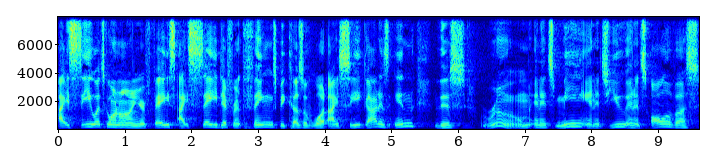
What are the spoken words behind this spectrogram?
I see what's going on in your face. I say different things because of what I see. God is in this room, and it's me, and it's you, and it's all of us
